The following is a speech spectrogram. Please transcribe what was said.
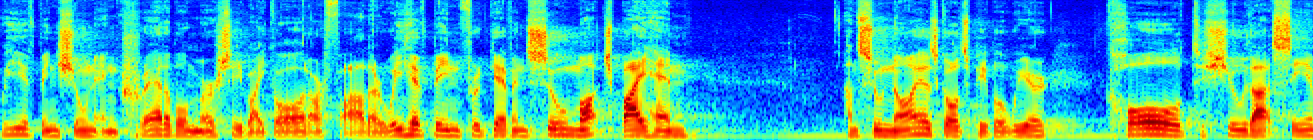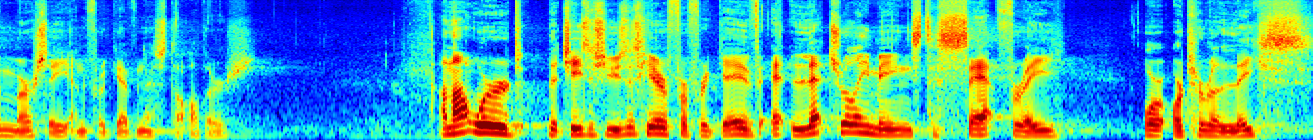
We have been shown incredible mercy by God our Father. We have been forgiven so much by Him. And so now, as God's people, we are called to show that same mercy and forgiveness to others. And that word that Jesus uses here for forgive, it literally means to set free or, or to release.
